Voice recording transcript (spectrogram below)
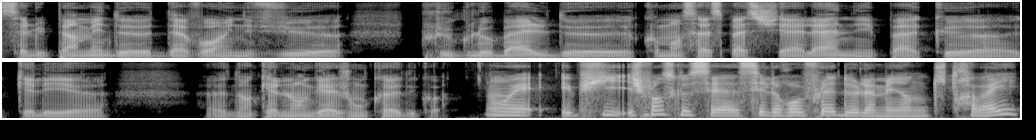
ça lui permet d'avoir une vue plus globale de comment ça se passe chez Alan et pas que quelle est dans quel langage on code. Quoi. Ouais, et puis je pense que c'est assez le reflet de la manière dont on travaille.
